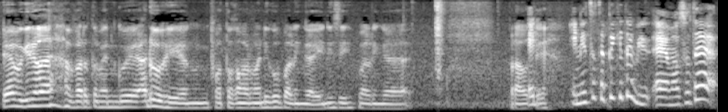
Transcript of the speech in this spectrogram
Ya beginilah apartemen gue. Aduh, yang foto kamar mandi gue paling gak ini sih, paling gak proud Eh, ya. ini tuh tapi kita eh maksudnya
